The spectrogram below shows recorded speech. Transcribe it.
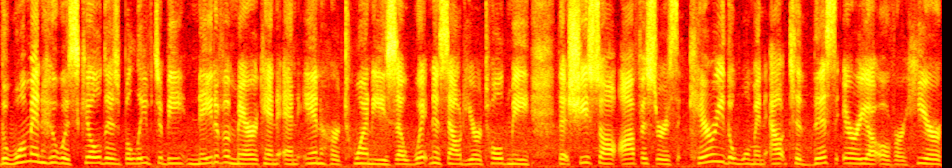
The woman who was killed is believed to be Native American and in her 20s. A witness out here told me that she saw officers carry the woman out to this area over here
